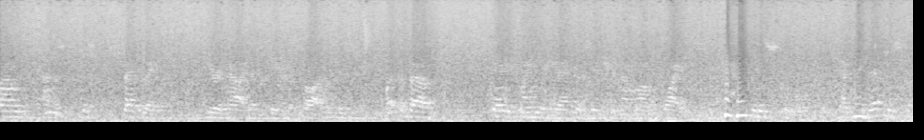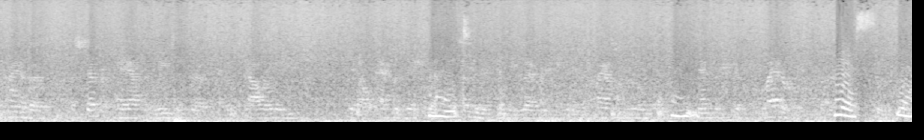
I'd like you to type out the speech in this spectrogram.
I was just speculating here and now, I never gave it a thought. What about Spanish language acquisition among whites in school? That, is that just a kind of a, a separate path that leads into scholarly, you know, acquisition? Right. Something that can be leveraged in the classroom, mentorship laterally. Yes, yeah,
